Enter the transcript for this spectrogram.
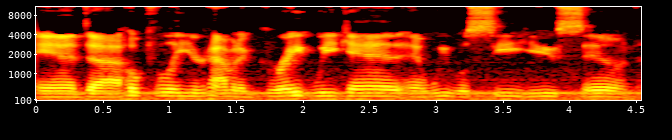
and uh, hopefully you're having a great weekend, and we will see you soon.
